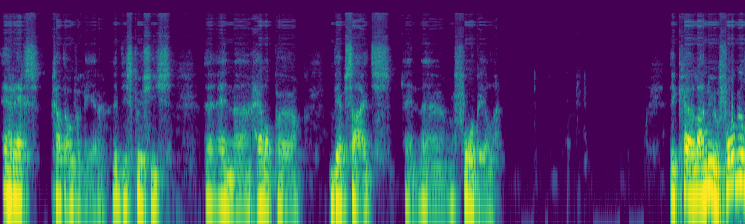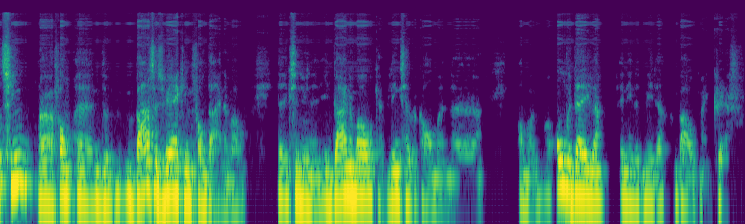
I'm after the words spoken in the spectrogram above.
En rechts gaat over leren, discussies eh, en eh, helpen websites en eh, voorbeelden. Ik laat nu een voorbeeld zien van de basiswerking van Dynamo. ik zit nu in, in, Dynamo, ik heb, links heb ik al mijn, al mijn onderdelen en in het midden bouw ik mijn graph.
